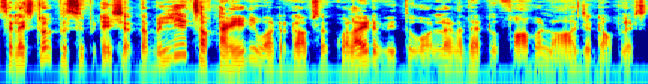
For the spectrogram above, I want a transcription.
Celestial precipitation. The millions of tiny water drops collide with one another to form a larger droplets.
